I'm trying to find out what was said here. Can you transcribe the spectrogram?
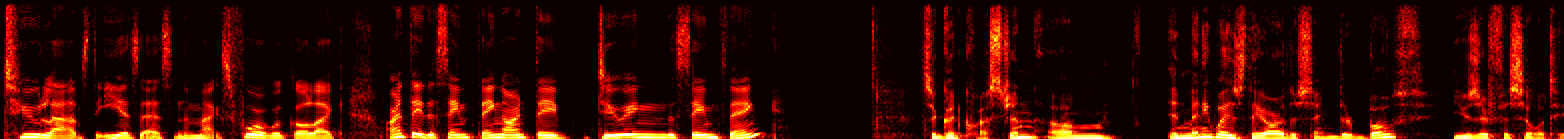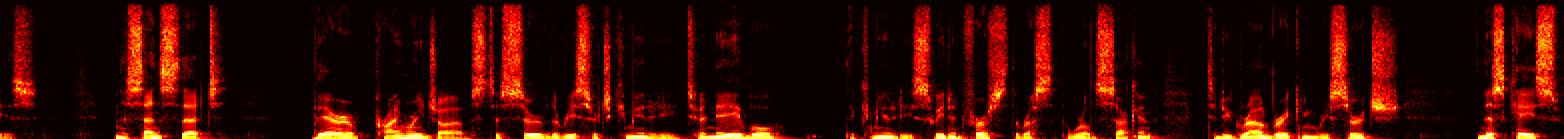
two labs, the ESS and the Max 4, would go like, aren't they the same thing? Aren't they doing the same thing? It's a good question. Um, in many ways, they are the same. They're both user facilities in the sense that their primary jobs to serve the research community, to enable the community, Sweden first, the rest of the world second, to do groundbreaking research, in this case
